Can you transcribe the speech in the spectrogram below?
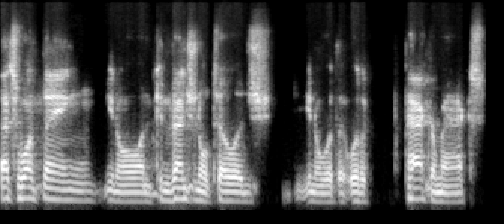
that's one thing, you know, on conventional tillage, you know, with a with a Packer Maxx,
